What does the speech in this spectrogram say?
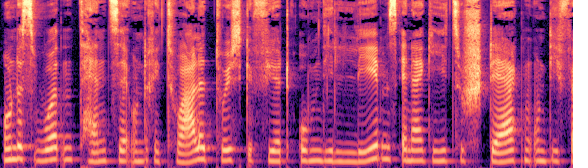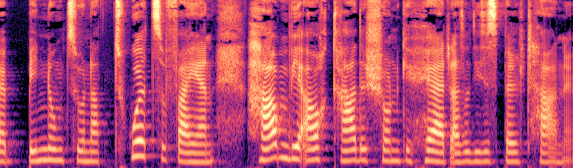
und es wurden Tänze und Rituale durchgeführt, um die Lebensenergie zu stärken und die Verbindung zur Natur zu feiern, haben wir auch gerade schon gehört, also dieses Beltane.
